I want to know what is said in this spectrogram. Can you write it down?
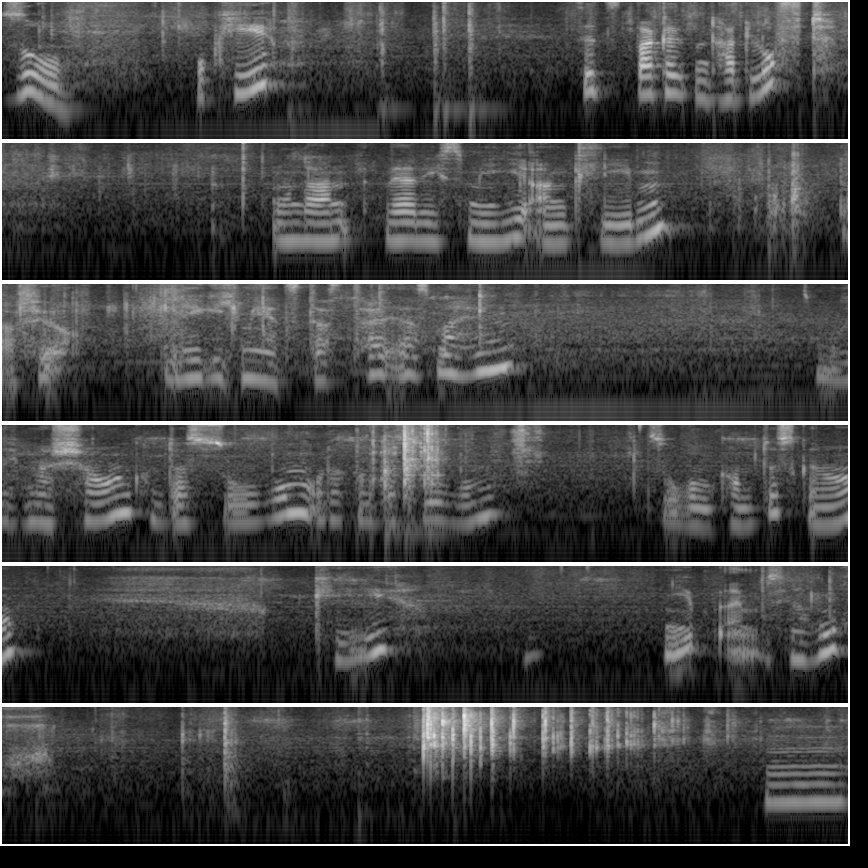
So, okay. Sitzt, wackelt und hat Luft. Und dann werde ich es mir hier ankleben. Dafür lege ich mir jetzt das Teil erstmal hin. Jetzt muss ich mal schauen, kommt das so rum oder kommt das so rum? So rum kommt es, genau. Okay. Yep, ein bisschen hoch. Hm.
